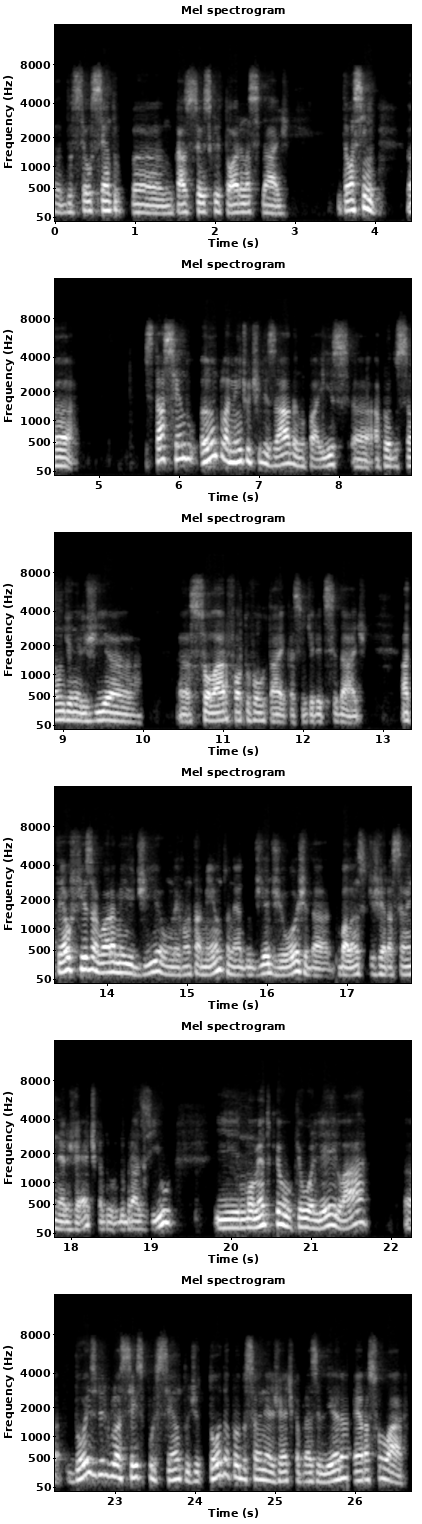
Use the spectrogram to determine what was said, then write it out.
uh, do seu centro, uh, no caso, do seu escritório na cidade. Então, assim, está sendo amplamente utilizada no país a produção de energia solar fotovoltaica, assim, de eletricidade. Até eu fiz agora, meio-dia, um levantamento né, do dia de hoje, da, do balanço de geração energética do, do Brasil, e no momento que eu, que eu olhei lá, 2,6% ah, de toda a produção energética brasileira era solar.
